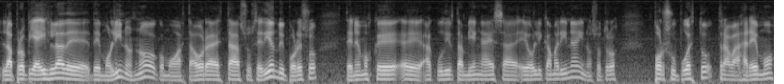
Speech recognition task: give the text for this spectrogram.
la propia isla de, de molinos, ¿no? Como hasta ahora está sucediendo y por eso tenemos que acudir también a esa eólica marina y nosotros, por supuesto, trabajaremos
